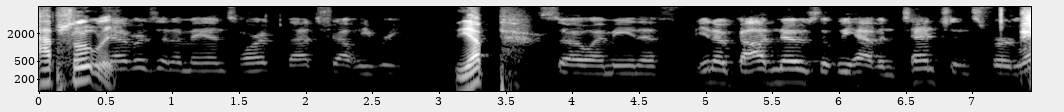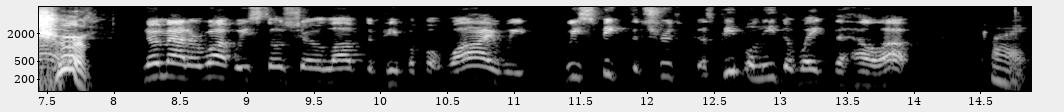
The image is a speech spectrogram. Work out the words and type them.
absolutely. Whatever's in a man's heart, that shall he reap. Yep, So I mean, if you know, God knows that we have intentions for love. sure. No matter what, we still show love to people. But why? We we speak the truth because people need to wake the hell up. Right.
